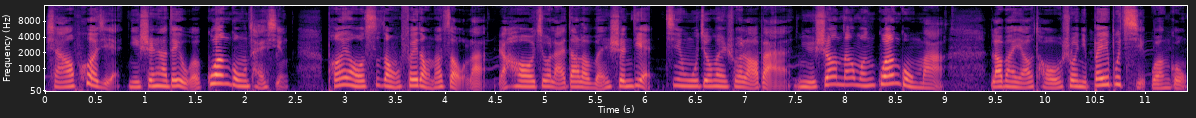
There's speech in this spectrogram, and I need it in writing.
想要破解，你身上得有个关公才行。”朋友似懂非懂的走了，然后就来到了纹身店，进屋就问说：“老板，女生能纹关公吗？”老板摇头说：“你背不起关公。”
